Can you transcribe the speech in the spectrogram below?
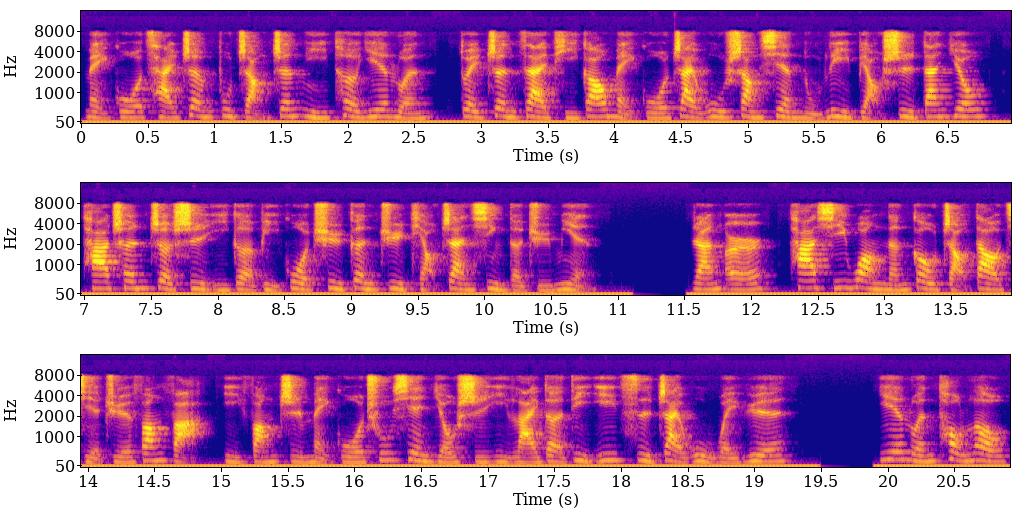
美国财政部长珍妮特·耶伦对正在提高美国债务上限努力表示担忧。他称这是一个比过去更具挑战性的局面。然而，他希望能够找到解决方法，以防止美国出现有史以来的第一次债务违约。耶伦透露，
